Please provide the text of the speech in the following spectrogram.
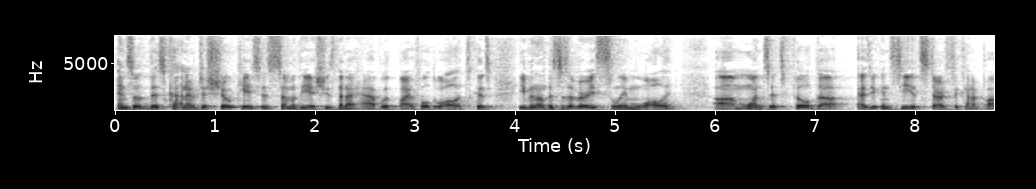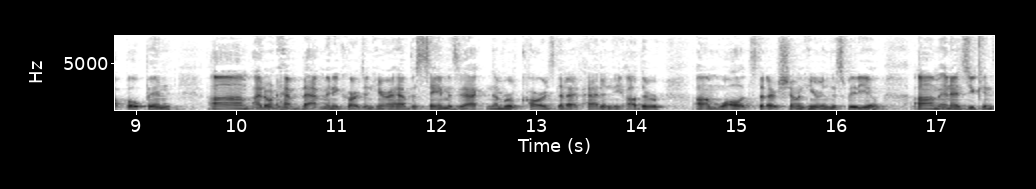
And so this kind of just showcases some of the issues that I have with bifold wallets because even though this is a very slim wallet, um, once it's filled up, as you can see, it starts to kind of pop open. Um, I don't have that many cards in here. I have the same exact number of cards that I've had in the other um, wallets that I've shown here in this video. Um, and as you can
